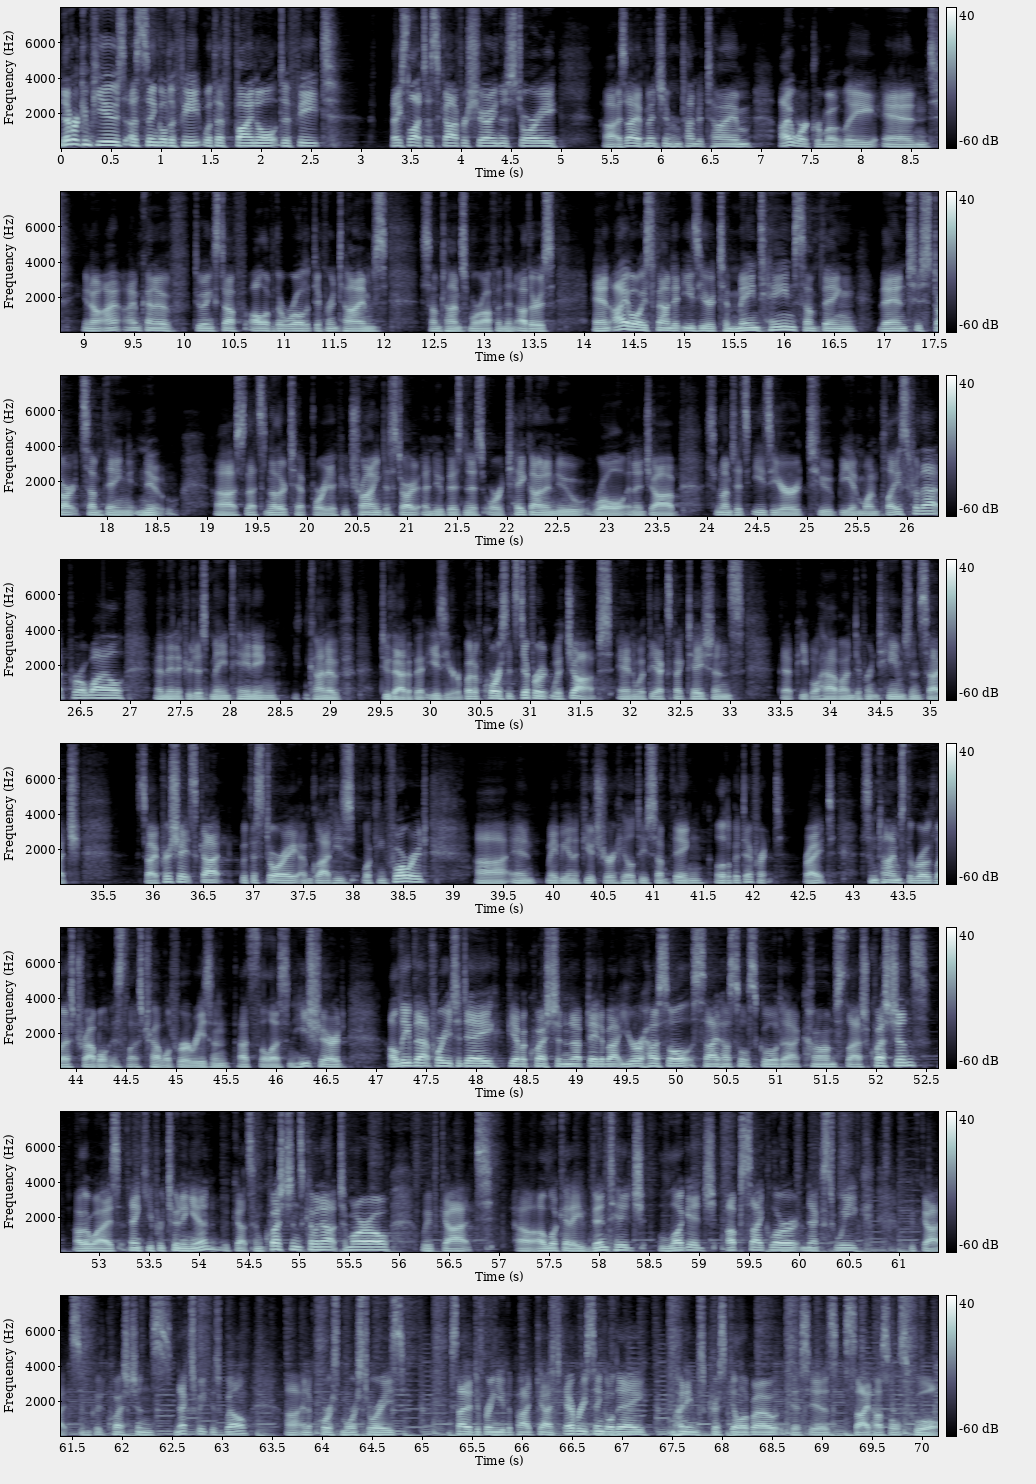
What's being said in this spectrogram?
Never confuse a single defeat with a final defeat. Thanks a lot to Scott for sharing this story. Uh, as I have mentioned from time to time, I work remotely, and you know I, I'm kind of doing stuff all over the world at different times, sometimes more often than others. And I've always found it easier to maintain something than to start something new. Uh, so that's another tip for you. If you're trying to start a new business or take on a new role in a job, sometimes it's easier to be in one place for that for a while. And then if you're just maintaining, you can kind of do that a bit easier. But of course, it's different with jobs and with the expectations that people have on different teams and such. So I appreciate Scott with the story. I'm glad he's looking forward. Uh, and maybe in the future, he'll do something a little bit different, right? Sometimes the road less traveled is less traveled for a reason. That's the lesson he shared. I'll leave that for you today. If you have a question, an update about your hustle, sidehustleschool.com slash questions. Otherwise, thank you for tuning in. We've got some questions coming out tomorrow. We've got uh, a look at a vintage luggage upcycler next week. We've got some good questions next week as well. Uh, and of course, more stories. Excited to bring you the podcast every single day. My name is Chris Guillebeau. This is Side Hustle School.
